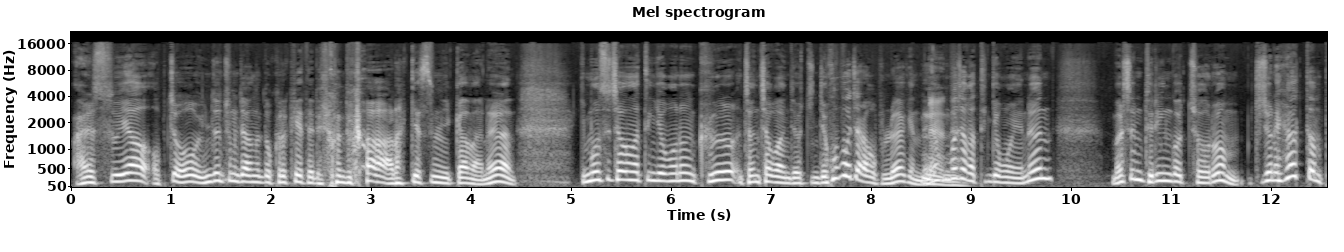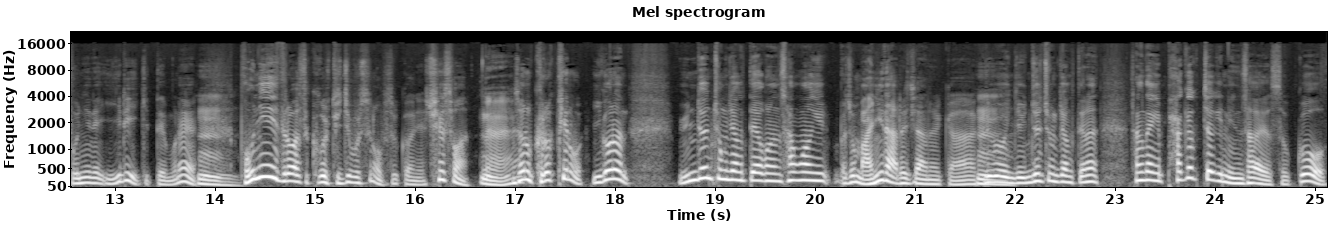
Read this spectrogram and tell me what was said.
알 수야 없죠. 윤 전 총장도 그렇게 되리라고 누가 알았겠습니까마는. 김호수 차관 같은 경우는 그 전 차관 이제 이제 후보자라고 불러야겠네요. 네네. 후보자 같은 경우에는 말씀드린 것처럼 기존에 해왔던 본인의 일이 있기 때문에 음. 본인이 들어와서 그걸 뒤집을 수는 없을 거 아니에요. 최소한. 네. 저는 그렇게는 이거는 윤 전 총장 때하고는 상황이 좀 많이 다르지 않을까. 그리고 음. 이제 윤 전 총장 때는 상당히 파격적인 인사였었고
